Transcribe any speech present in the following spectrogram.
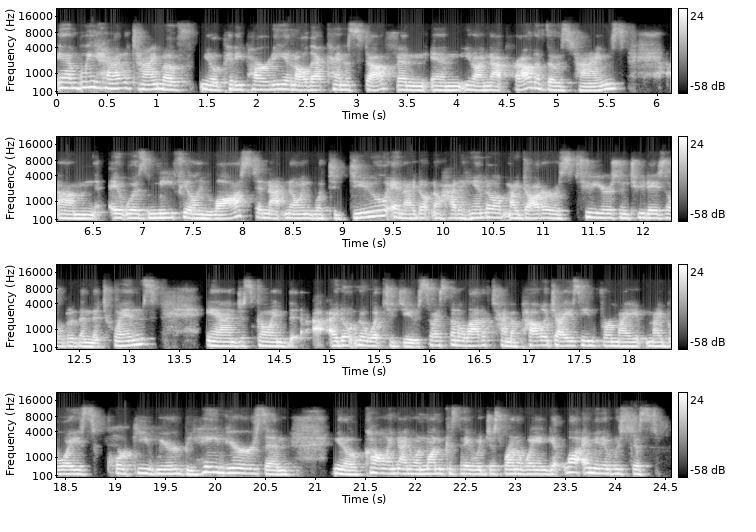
And we had a time of you know pity party and all that kind of stuff. And and you know i'm not proud of those times. Um, it was me feeling lost and not knowing what to do. And i don't know how to handle it. My daughter was two years and two days older than the twins. And just going i don't know what to do. So i spent a lot of time apologizing for my my boys quirky weird behaviors and you know calling 911 because they would just run away and get lost i mean it was just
